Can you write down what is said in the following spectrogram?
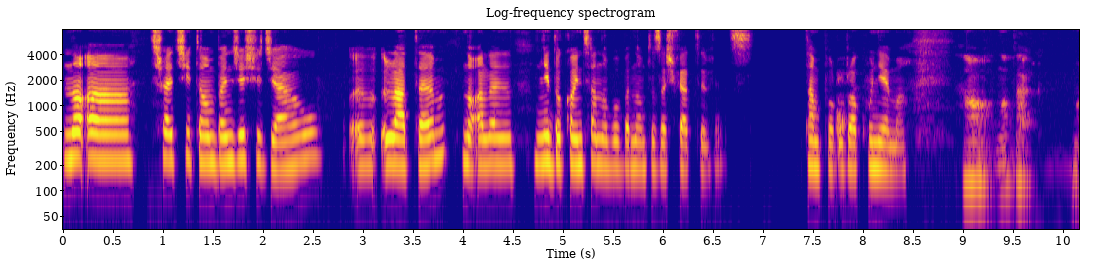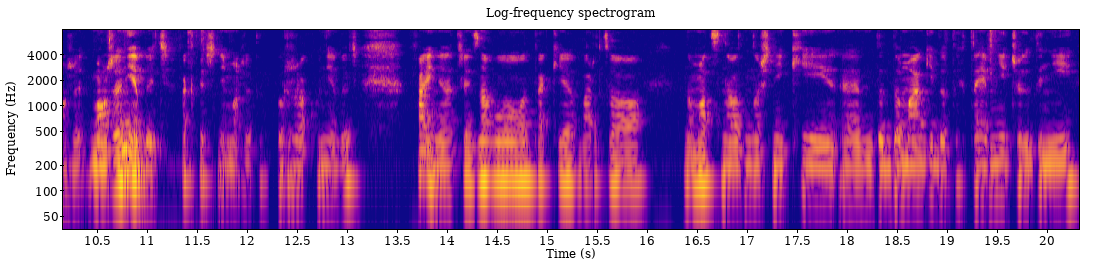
No a trzeci tom będzie się dział latem, no ale nie do końca, no bo będą te zaświaty, więc tam pół roku nie ma. O, no tak. Może, może nie być, faktycznie może tych pół roku nie być. Fajnie, czyli znowu takie bardzo no, mocne odnośniki do, do magii, do tych tajemniczych dni,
